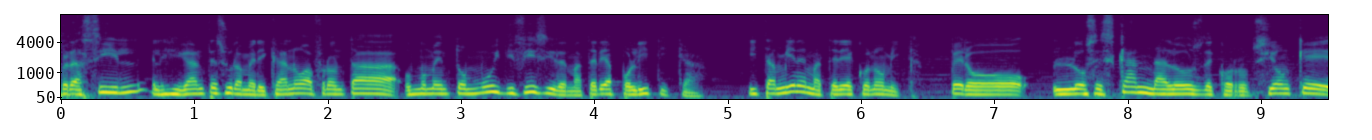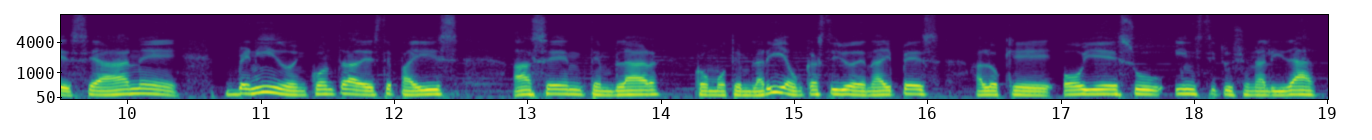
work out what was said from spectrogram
Brasil, el gigante suramericano, afronta un momento muy difícil en materia política y también en materia económica. Pero los escándalos de corrupción que se han eh, venido en contra de este país hacen temblar como temblaría un castillo de naipes a lo que hoy es su institucionalidad.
